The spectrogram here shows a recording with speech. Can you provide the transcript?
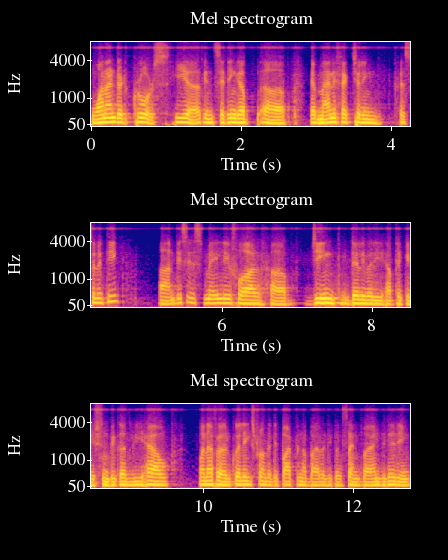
100 crores here in setting up uh, a manufacturing facility. Uh, this is mainly for uh, gene delivery application because we have one of our colleagues from the Department of Biological Science Bioengineering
